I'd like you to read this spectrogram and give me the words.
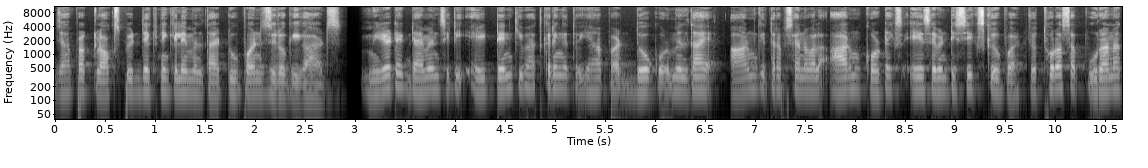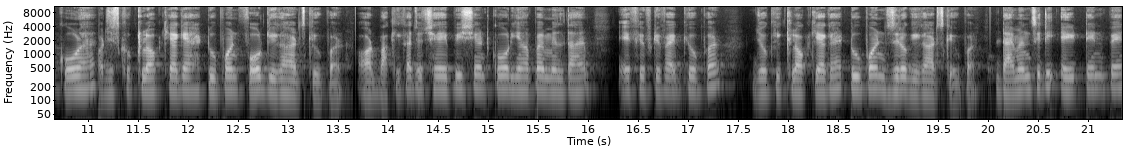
जहाँ पर क्लॉक स्पीड देखने के लिए मिलता है 2.0 point zero gigahertz MediaTek Dimensity 810 की बात करेंगे तो यहाँ पर दो कोर मिलता है। आर्म की तरफ़ से आने वाला Arm Cortex A seventy six के ऊपर, जो थोड़ा सा पुराना कोर है और जिसको क्लॉक किया गया है टू पॉइंट के ऊपर। और बाकी का जो छह एफिशिएंट कोर यहाँ पर मिलता है ए फिफ्टी फाइव के ऊपर, जो कि क्लॉक किया गया है टू पॉइंट के ऊपर। डायमेंसिटी 810 पे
